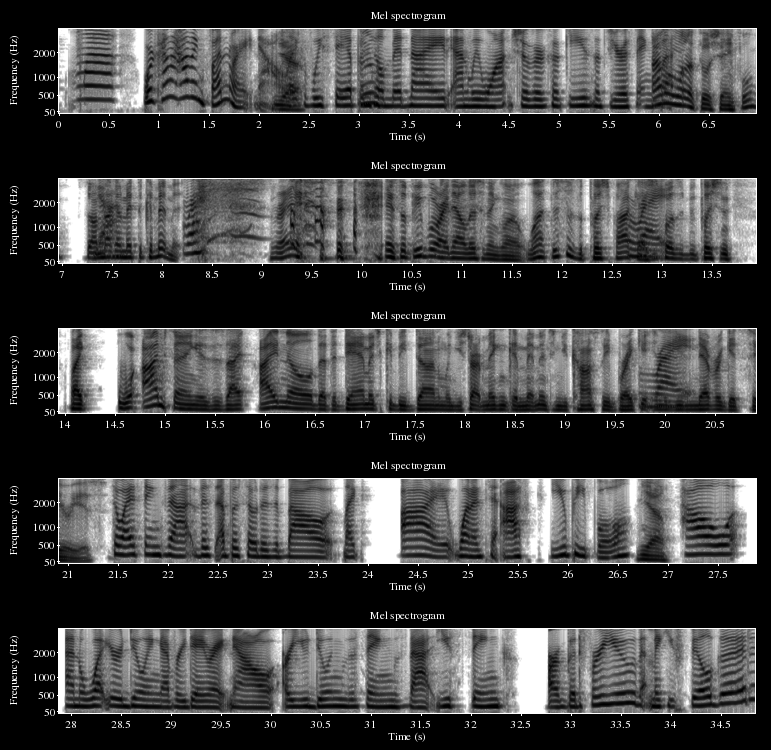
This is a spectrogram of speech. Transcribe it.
we're kind of having fun right now. Yeah. Like if we stay up until midnight and we want sugar cookies, that's your thing. I don't want to feel shameful. So I'm Yeah. not gonna make the commitment. Right. right? and so people right now listening going, "What? This is the push podcast. You're supposed to be pushing." Like what I'm saying is, is I I know that the damage could be done when you start making commitments and you constantly break it, and you never get serious. So I think that this episode is about like, I wanted to ask you people Yeah, how and what you're doing every day right now. Are you doing the things that you think are good for you, that make you feel good,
